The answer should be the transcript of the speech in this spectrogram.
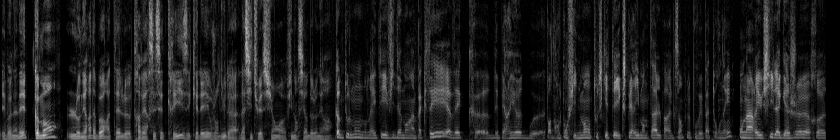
Et bonne année. Comment l'ONERA d'abord a-t-elle traversé cette crise et quelle est aujourd'hui la, situation euh, financière de l'ONERA? Comme tout le monde, on a été évidemment impacté avec euh, des périodes où euh, pendant le confinement, tout ce qui était expérimental par exemple ne pouvait pas tourner. On a réussi la gageure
